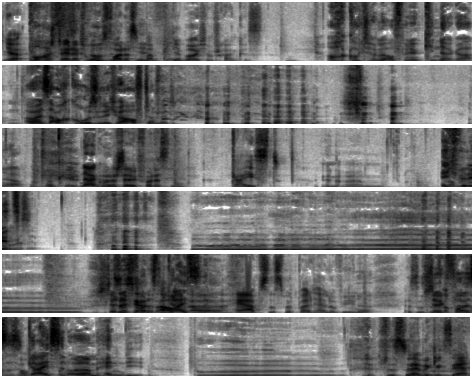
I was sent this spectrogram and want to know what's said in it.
Ja, Boah, stellt das euch mal vor, dass ein Vampir bei euch im Schrank ist. Ach Gott, hör mir auf mit dem Kindergarten. Aber es ist auch gruselig, hör auf damit. ja, okay, na Oder gut. stellt euch vor, dass ein Geist in eurem Ich will jetzt, ist. Stell Es euch ist vor, ja das jetzt ist ein auch Geist. äh, Herbst, es wird bald Halloween. Es ist Stell euch vor, es ist ein Geist in eurem Handy. Das ist ja wirklich sehr,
